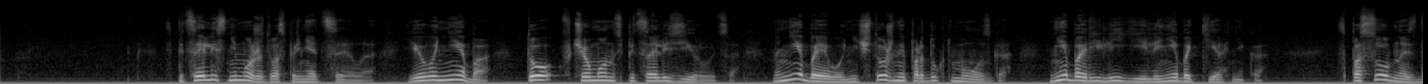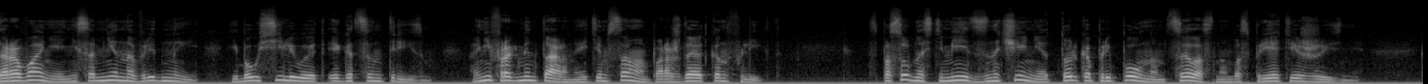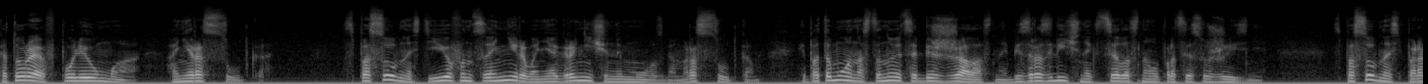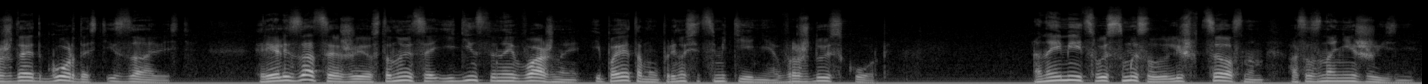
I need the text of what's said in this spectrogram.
Специалист не может воспринять целое. Его небо – то, в чем он специализируется. Но небо его – ничтожный продукт мозга. Небо религии или небо техника. Способность, дарование, несомненно, вредны, ибо усиливают эгоцентризм. Они фрагментарны и тем самым порождают конфликт. Способность имеет значение только при полном целостном восприятии жизни, которое в поле ума, а не рассудка. Способности ее функционирования ограничены мозгом, рассудком, и потому она становится безжалостной, безразличной к целостному процессу жизни. Способность порождает гордость и зависть. Реализация же ее становится единственной важной и поэтому приносит смятение, вражду и скорбь. Она имеет свой смысл лишь в целостном осознании жизни.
